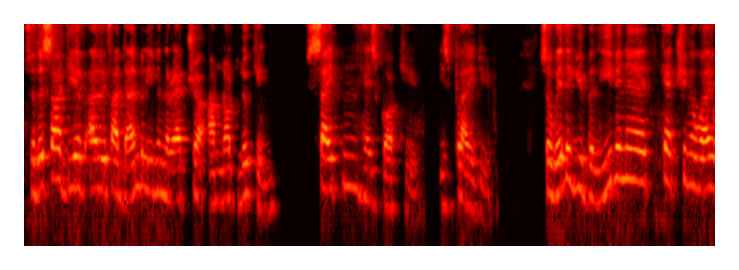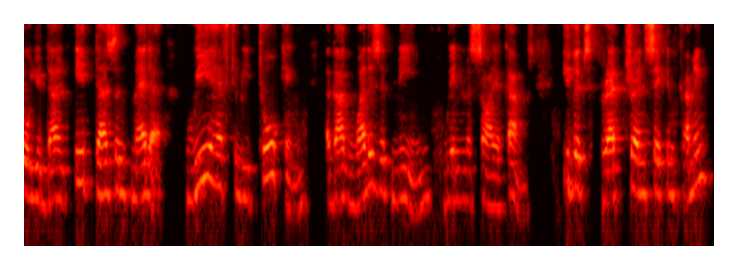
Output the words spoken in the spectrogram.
So this idea of oh, if I don't believe in the rapture, I'm not looking. Satan has got you. He's played you. So whether you believe in a catching away or you don't, it doesn't matter. We have to be talking about what does it mean when Messiah comes. If it's rapture and second coming,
